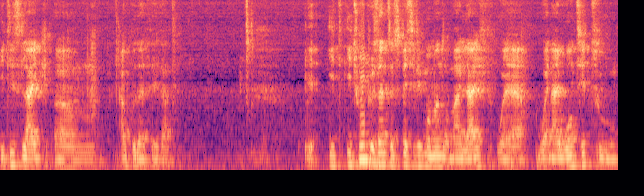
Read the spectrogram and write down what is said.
it is like, um, how could I say that? It, it, represents a specific moment of my life where when I wanted to,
